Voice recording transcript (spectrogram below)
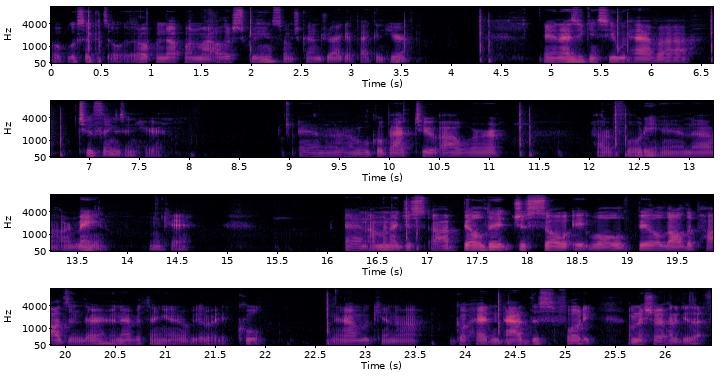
Oh, looks like it's it opened up on my other screen, so I'm just gonna drag it back in here. And as you can see, we have uh, two things in here and uh, we'll go back to our how to floaty and uh, our main. Okay. And I'm gonna just uh, build it just so it will build all the pods in there and everything and it'll be ready. Cool. Now we can uh, go ahead and add this floaty. I'm gonna show you how to do that.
